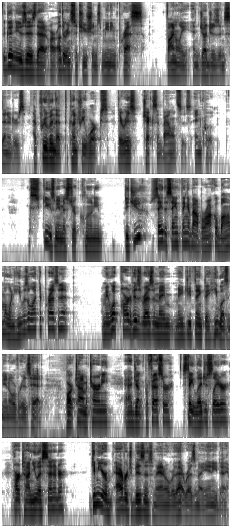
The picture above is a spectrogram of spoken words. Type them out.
The good news is that our other institutions, meaning press, finally, and judges and senators, have proven that the country works. There is checks and balances. End quote. Excuse me, Mr. Clooney, did you say the same thing about Barack Obama when he was elected president? I mean, what part of his resume made you think that he wasn't in over his head? Part time attorney, adjunct professor, state legislator, part time U.S. senator? Give me your average businessman over that resume any day.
